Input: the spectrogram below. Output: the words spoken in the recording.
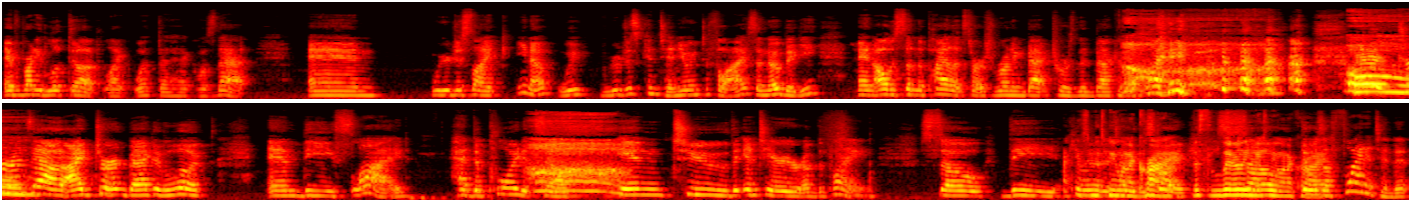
everybody looked up like, what the heck was that? And we were just like, you know, we we were just continuing to fly, so no biggie. And all of a sudden, the pilot starts running back towards the back of the plane. Oh. And it turns out I turned back and looked, and the slide had deployed itself into the interior of the plane. So the I can't This makes me want to tell you the cry. story. This literally makes me want to cry. There was a flight attendant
